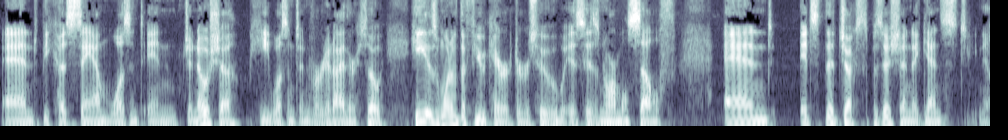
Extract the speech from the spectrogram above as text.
And because Sam wasn't in Genosha, he wasn't inverted either. So he is one of the few characters who is his normal self. And it's the juxtaposition against you know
